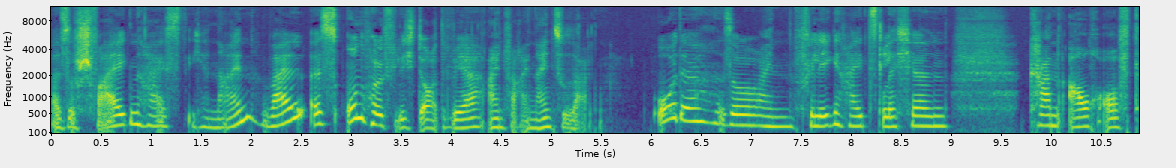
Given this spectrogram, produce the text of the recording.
Also schweigen heißt hier Nein, weil es unhöflich dort wäre, einfach ein Nein zu sagen. Oder so ein Verlegenheitslächeln kann auch oft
